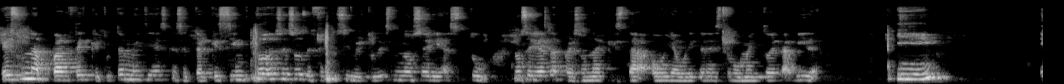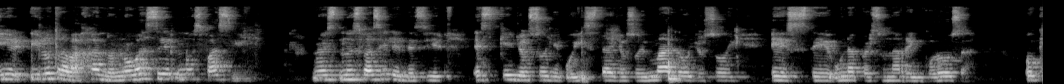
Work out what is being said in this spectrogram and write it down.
Es una parte que tú también tienes que aceptar, que sin todos esos defectos y virtudes no serías tú, no serías la persona que está hoy, ahorita, en este momento de la vida. Y irlo trabajando, no va a ser, no es fácil, no es, no es, fácil el decir, es que yo soy egoísta, yo soy malo, yo soy este, una persona rencorosa ok,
